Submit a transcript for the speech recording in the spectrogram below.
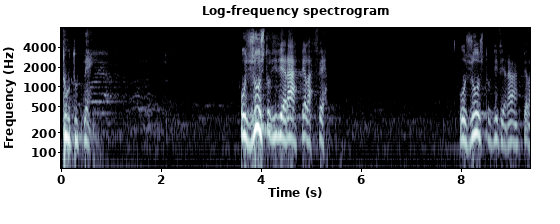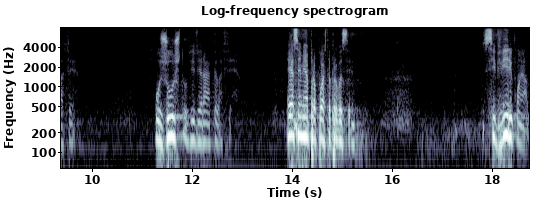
tudo bem. O justo viverá pela fé. O justo viverá pela fé. O justo viverá pela fé. Essa é a minha proposta para você. Se vire com ela.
